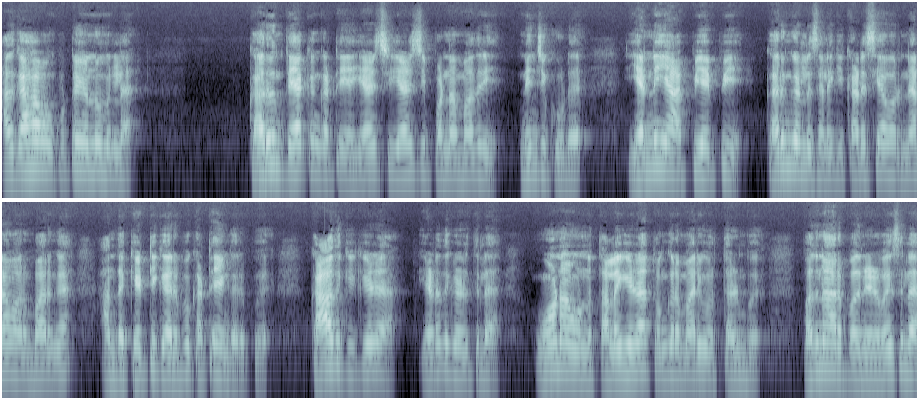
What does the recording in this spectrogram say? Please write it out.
அதுக்காக அவன் குட்டையனும் இல்லை. கருந்தேக்கங்கட்டையை இழைச்சி இழைச்சி பண்ண மாதிரி நெஞ்சு கூடு. எண்ணெயை அப்பி அப்பி கருங்கல் சிலைக்கு கடைசியாக ஒரு நிறம் வரும் பாருங்கள் அந்த கெட்டி கருப்பு கட்டையங்கருப்பு காதுக்கு கீழே இடது கழுத்தில் ஓனா ஒன்று தலைகீழாக தொங்குற மாதிரி ஒரு தழும்பு. பதினாறு பதினேழு வயசில்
